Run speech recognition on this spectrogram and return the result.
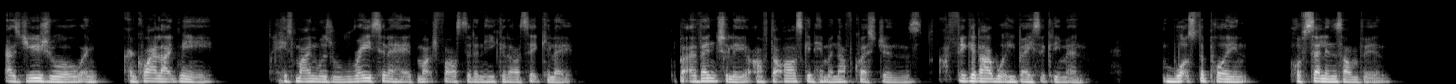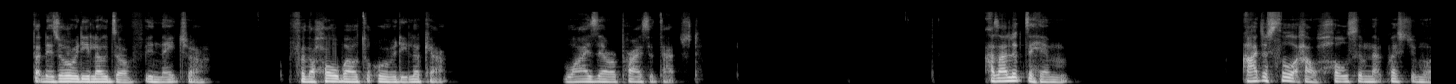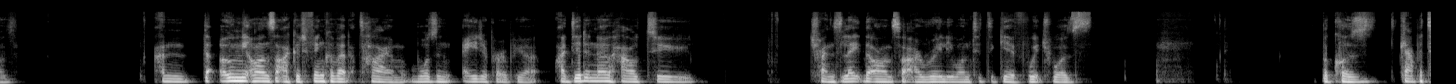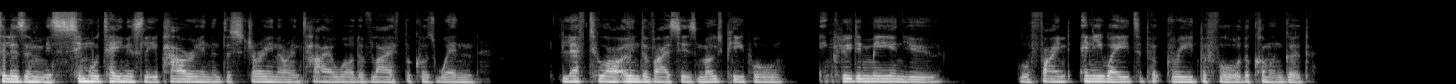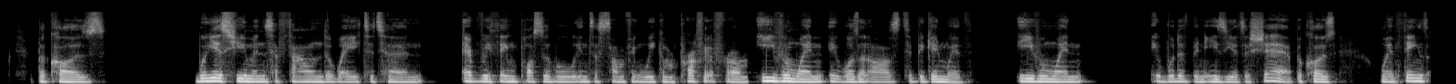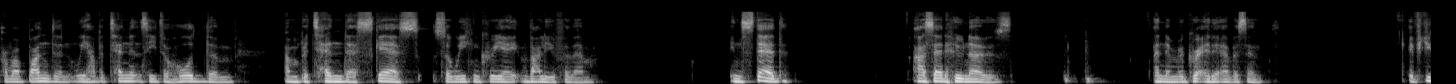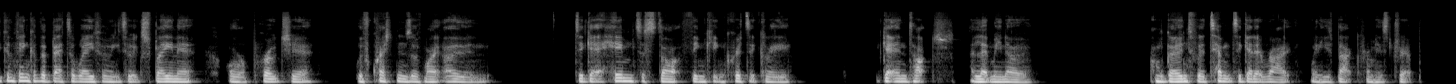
As usual, and, and quite like me, his mind was racing ahead much faster than he could articulate. But eventually, after asking him enough questions, I figured out what he basically meant. What's the point of selling something that there's already loads of in nature for the whole world to already look at? Why is there a price attached? As I looked at him, I just thought how wholesome that question was. And the only answer I could think of at the time wasn't age appropriate. I didn't know how to translate the answer I really wanted to give, which was because capitalism is simultaneously powering and destroying our entire world of life. Because when left to our own devices, most people, including me and you, will find any way to put greed before the common good. Because we as humans have found a way to turn everything possible into something we can profit from, even when it wasn't ours to begin with, even when it would have been easier to share. Because when things are abundant, we have a tendency to hoard them and pretend they're scarce so we can create value for them. Instead, I said, who knows? And then regretted it ever since. If you can think of a better way for me to explain it or approach it with questions of my own to get him to start thinking critically, get in touch and let me know. I'm going to attempt to get it right when he's back from his trip.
